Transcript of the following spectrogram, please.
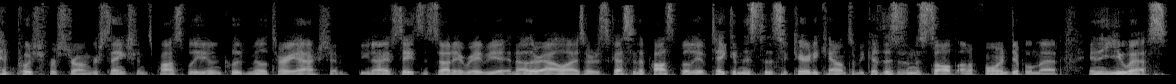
and push for stronger sanctions, possibly to include military action. The United States and Saudi Arabia and other allies are discussing the possibility of taking this to the Security Council because this is an assault on a foreign diplomat in the U.S.,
